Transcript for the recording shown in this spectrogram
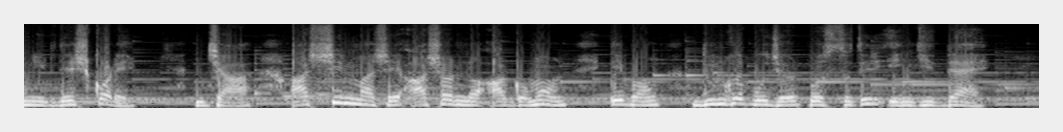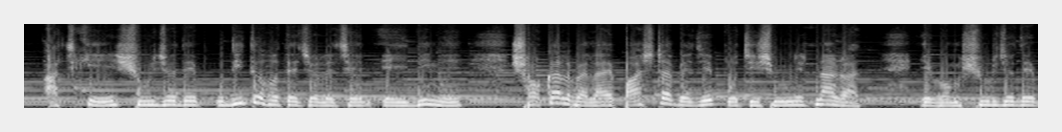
নির্দেশ করে, যা আশ্বিন মাসে আসন্ন আগমন এবং দুর্গাপুজোর প্রস্তুতির ইঙ্গিত দেয়। আজকে সূর্যদেব উদিত হতে চলেছেন এই দিনে সকালবেলায় পাঁচটা বেজে পঁচিশ মিনিট নাগাদ এবং সূর্যদেব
